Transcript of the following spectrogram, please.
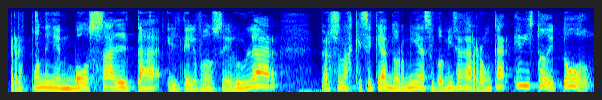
responden en voz alta el teléfono celular, personas que se quedan dormidas y comienzan a roncar, he visto de todo.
